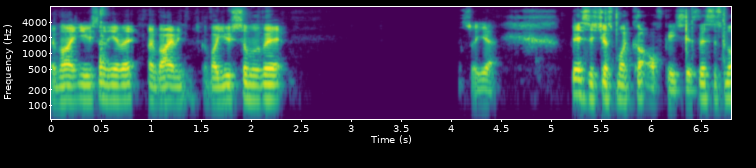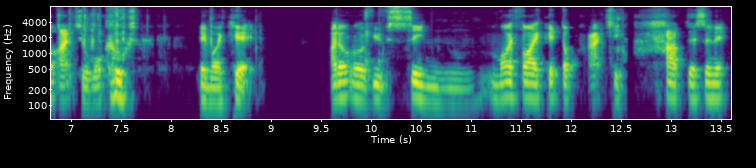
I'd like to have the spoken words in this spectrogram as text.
I might use any of it. If I if I use some of it. So yeah, this is just my cut off pieces. This is not actual what goes in my kit. I don't know if you've seen my fire kit. Don't actually have this in it.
